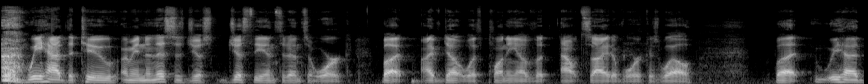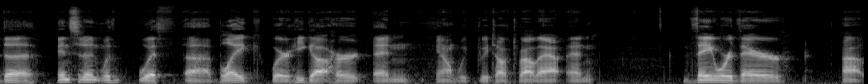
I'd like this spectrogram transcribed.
we had the two. I mean, and this is just just the incidents at work, but I've dealt with plenty of it outside of work as well. But we had the incident with with uh, Blake where he got hurt, and you know we we talked about that, and they were there. Uh,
